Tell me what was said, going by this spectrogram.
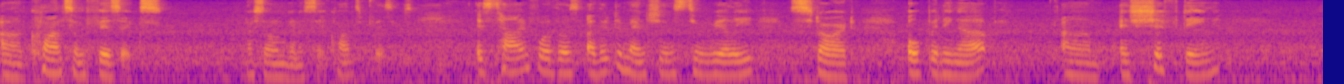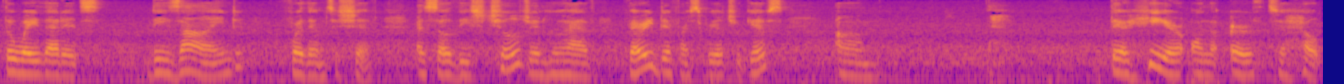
uh, quantum physics. That's all I'm going to say quantum physics. It's time for those other dimensions to really start opening up um, and shifting the way that it's designed for them to shift. And so these children who have very different spiritual gifts, um, they're here on the earth to help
